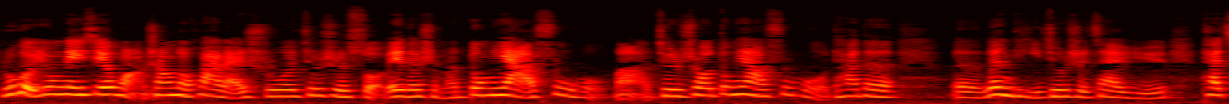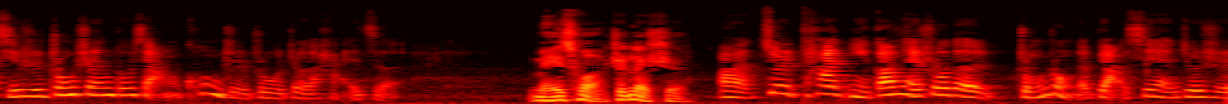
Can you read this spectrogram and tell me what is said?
如果用那些网上的话来说，就是所谓的什么东亚父母嘛，就是说东亚父母他的呃问题就是在于他其实终身都想控制住这个孩子。没错，真的是啊，就是他你刚才说的种种的表现，就是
